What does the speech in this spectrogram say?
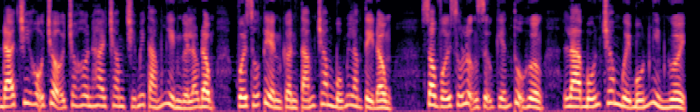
đã chi hỗ trợ cho hơn 298.000 người lao động với số tiền gần 845 tỷ đồng. So với số lượng dự kiến thụ hưởng là 414.000 người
